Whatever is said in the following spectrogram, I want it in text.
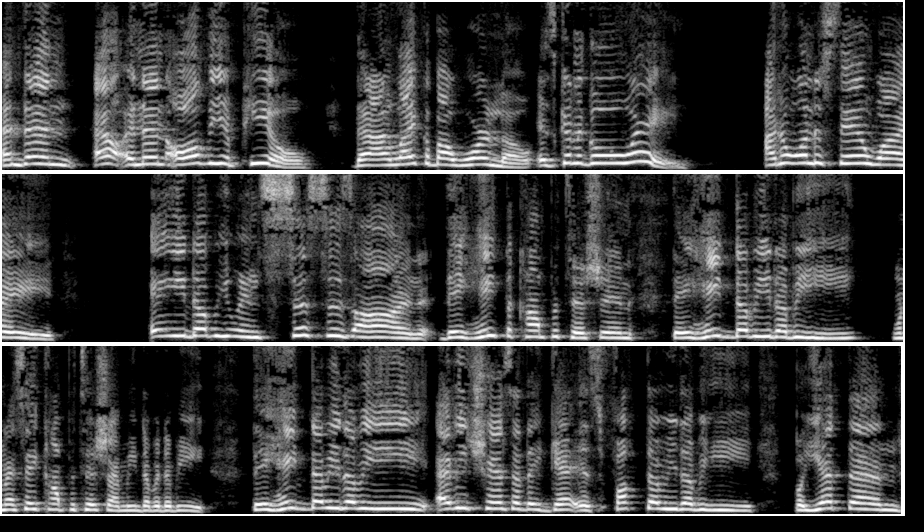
And then, and then all the appeal that I like about Wardlow is gonna go away. I don't understand why AEW insists on they hate the competition. They hate WWE. When I say competition, I mean WWE. They hate WWE. Every chance that they get is fuck WWE. But yet then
